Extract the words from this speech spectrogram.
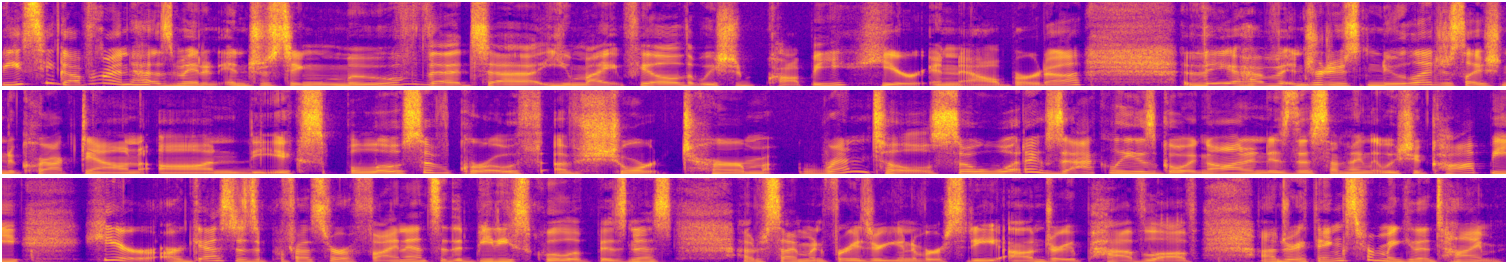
BC government has made an interesting move that uh, you might feel that we should copy here in Alberta. They have introduced new legislation to crack down on the explosive growth of short term rentals. So, what exactly is going on, and is this something that we should copy here? Our guest is a professor of finance at the Beedie School of Business out of Simon Fraser University, Andrey Pavlov. Andrey, thanks for making the time.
